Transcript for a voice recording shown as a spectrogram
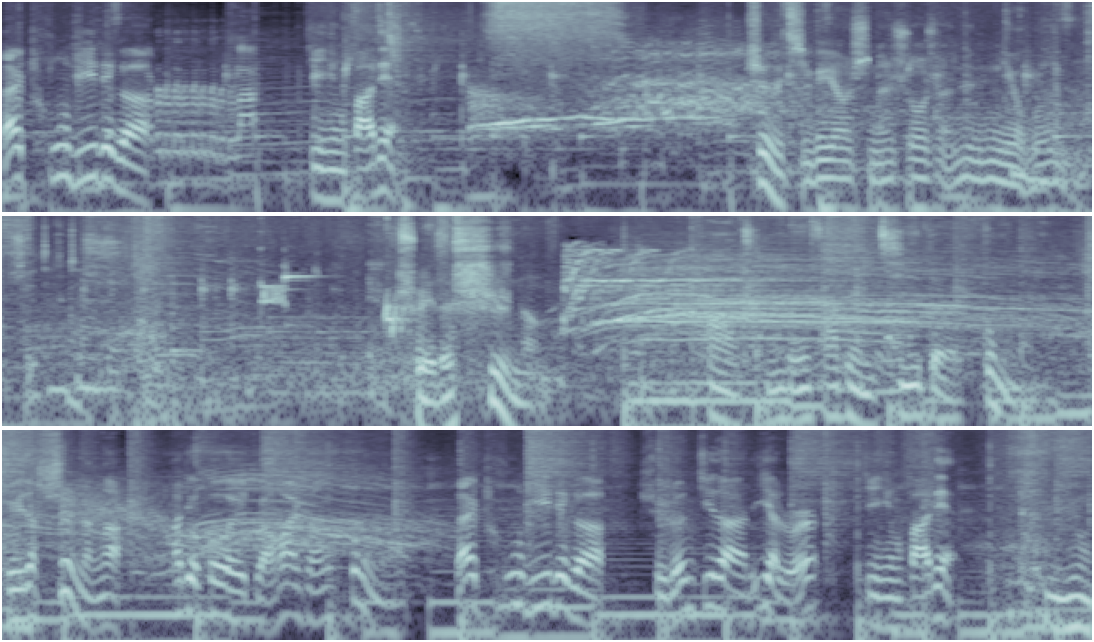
来冲击这个进行发电。这几个要是能说出来，那牛了。水电站。水的势能，它成为发电机的动能。水的势能啊，它就会转换成动能来冲击这个水轮机的叶轮进行发电。利用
